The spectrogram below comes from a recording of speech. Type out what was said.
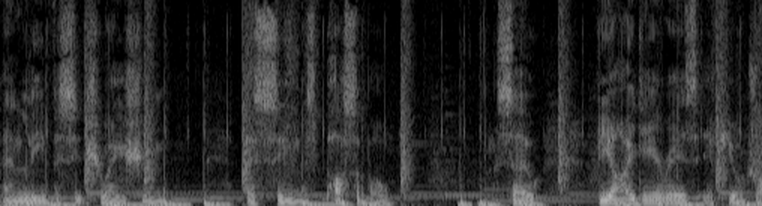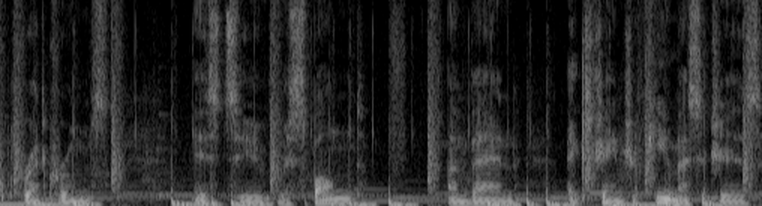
and leave the situation as soon as possible. So, the idea is if you're dropped breadcrumbs, is to respond and then exchange a few messages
